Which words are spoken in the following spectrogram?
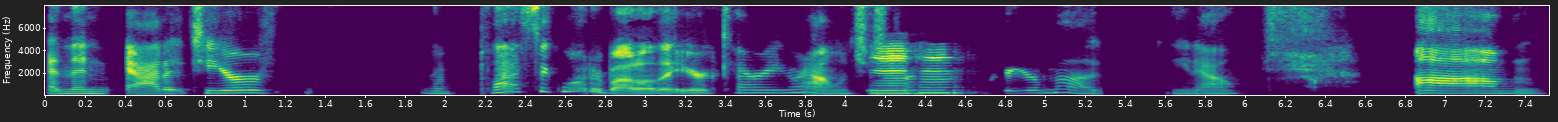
and then add it to your plastic water bottle that you're carrying around, which is Mhm. for your mug, you know. Um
